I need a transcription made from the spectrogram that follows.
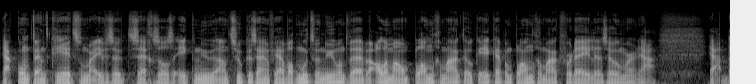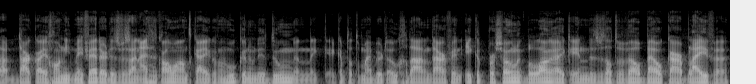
ja, content creators, om maar even zo te zeggen, zoals ik nu aan het zoeken zijn van ja, wat moeten we nu? Want we hebben allemaal een plan gemaakt. Ook ik heb een plan gemaakt voor de hele zomer. Ja, ja, daar, daar kan je gewoon niet mee verder. Dus we zijn eigenlijk allemaal aan het kijken van hoe kunnen we dit doen. En ik, ik heb dat op mijn beurt ook gedaan. En daar vind ik het persoonlijk belangrijk in. Dus dat we wel bij elkaar blijven.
